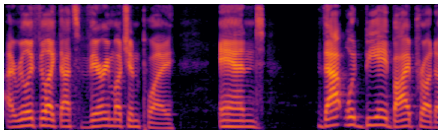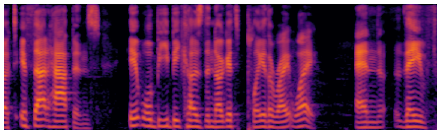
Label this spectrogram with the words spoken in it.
I really feel like that's very much in play. And that would be a byproduct if that happens. It will be because the Nuggets play the right way and they've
